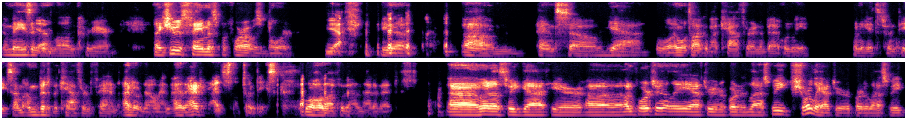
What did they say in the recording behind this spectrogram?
amazingly yeah. long career. Like she was famous before I was born. Yeah, you know. Um, and so yeah, we'll, and we'll talk about Catherine a bit when we when we get to Twin Peaks. I'm, I'm a bit of a Catherine fan. I don't know, man. I, I, I just love Twin Peaks. We'll hold off about that a bit. Uh, what else we got here? Uh, unfortunately, after we recorded last week, shortly after we recorded last week,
